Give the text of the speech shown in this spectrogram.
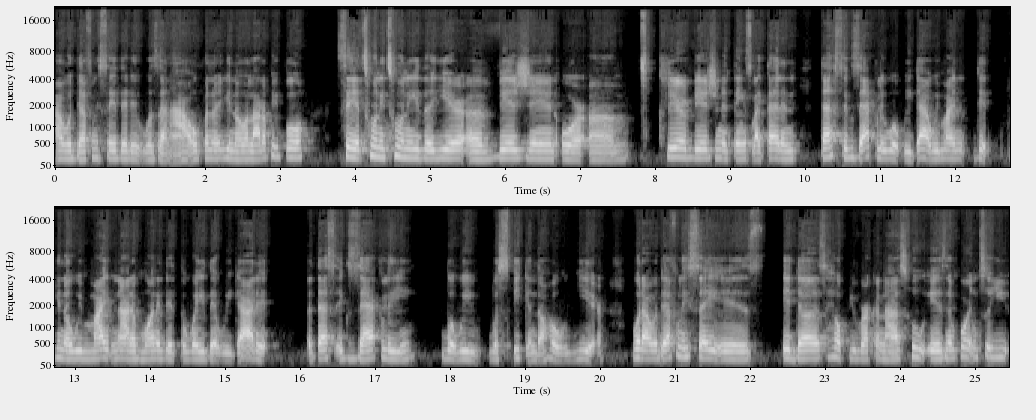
I would definitely say that it was an eye opener. You know, a lot of people said 2020 the year of vision or um, clear vision and things like that and that's exactly what we got we might did you know we might not have wanted it the way that we got it but that's exactly what we were speaking the whole year what i would definitely say is it does help you recognize who is important to you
